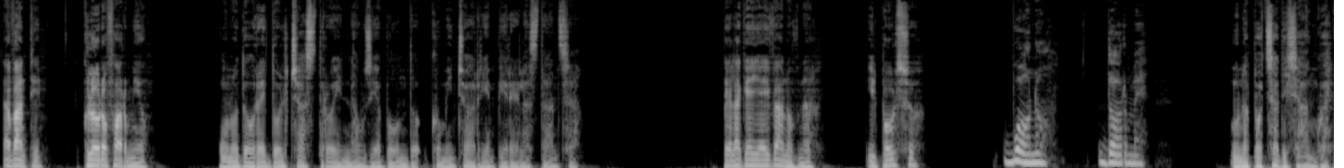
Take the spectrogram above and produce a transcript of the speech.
Avanti, cloroformio. Un odore dolciastro e nauseabondo cominciò a riempire la stanza. Pelageia Ivanovna, il polso? Buono, dorme. Una pozza di sangue.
